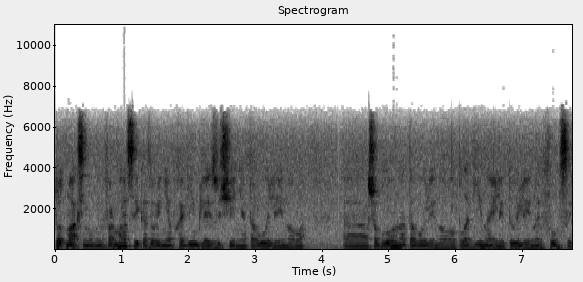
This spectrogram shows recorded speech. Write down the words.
тот максимум информации, который необходим для изучения того или иного шаблона того или иного плагина или той или иной функции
